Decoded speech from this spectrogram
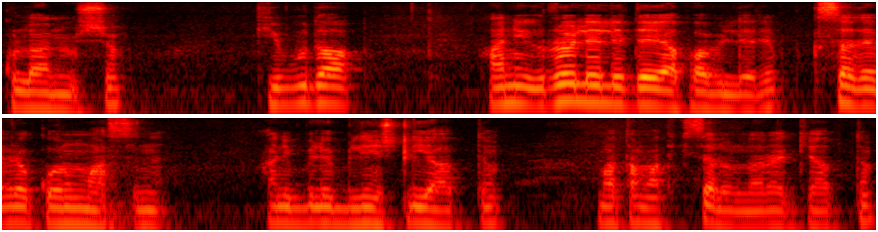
kullanmışım. Ki bu da hani röleli de yapabilirim. Kısa devre korumasını hani böyle bilinçli yaptım. Matematiksel olarak yaptım.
